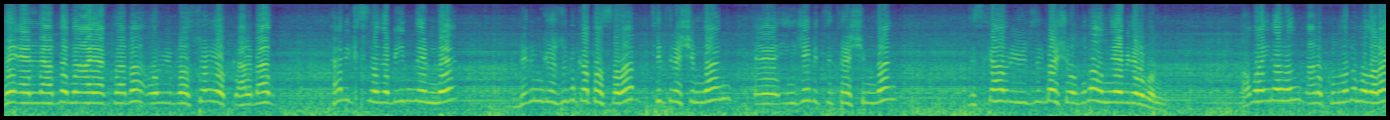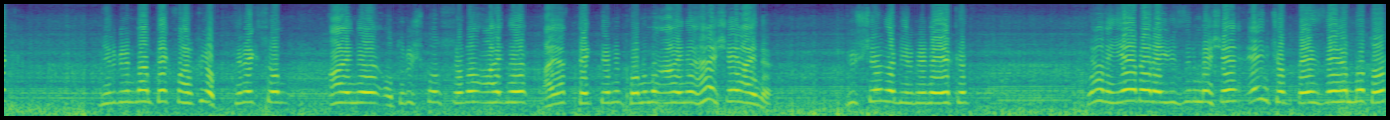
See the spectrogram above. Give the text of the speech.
Ne ellerde ne ayaklarda o vibrasyon yok. Yani ben her ikisine de bindiğimde benim gözümü kapatsalar titreşimden, eee, ince bir titreşimden Discovery 125 olduğunu anlayabilirim onun. Ama inanın hani kullanım olarak birbirinden pek farkı yok. Direksiyon aynı, oturuş pozisyonu aynı, ayak teklerinin konumu aynı, her şey aynı. Güçleri de birbirine yakın. Yani YBR 125'e en çok benzeyen motor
